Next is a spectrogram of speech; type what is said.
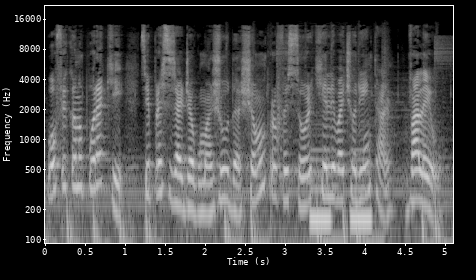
Vou ficando por aqui. Se precisar de alguma ajuda, chama um professor que ele vai te orientar. Valeu!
